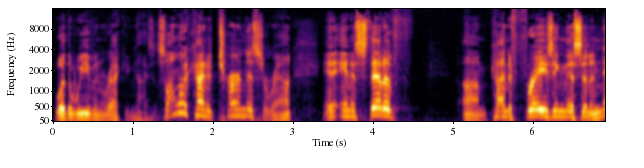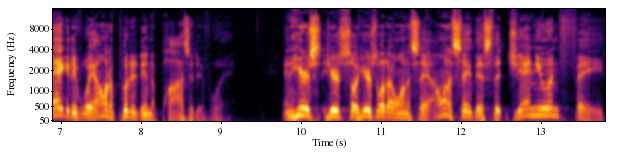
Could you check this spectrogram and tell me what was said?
whether we even recognize it. So I want to kind of turn this around. And, and instead of um, kind of phrasing this in a negative way, I want to put it in a positive way. And here's, here's, so here's what I want to say I want to say this that genuine faith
